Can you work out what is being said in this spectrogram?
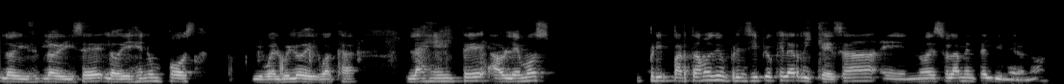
lo, lo, lo dije en un post y vuelvo y lo digo acá. La gente, hablemos partamos de un principio que la riqueza eh, no es solamente el dinero, ¿no?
